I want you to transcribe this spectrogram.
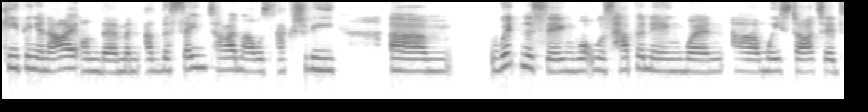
keeping an eye on them. And at the same time, I was actually um, witnessing what was happening when um, we started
